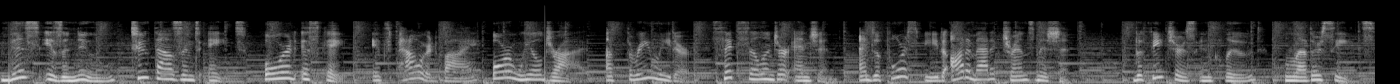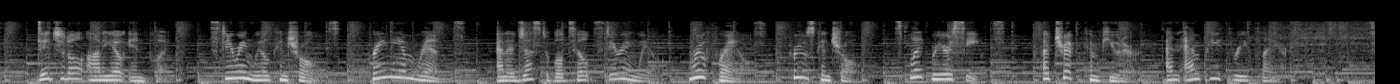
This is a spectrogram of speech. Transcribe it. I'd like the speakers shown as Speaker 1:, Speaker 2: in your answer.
Speaker 1: This is a new 2008 Ford Escape. It's powered by four-wheel drive, a 3-liter, six-cylinder engine, and a 4-speed automatic transmission. The features include leather seats, digital audio input, steering wheel controls, premium rims, an adjustable tilt steering wheel, roof rails, cruise control, split rear seats, a trip computer, an MP3 player.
